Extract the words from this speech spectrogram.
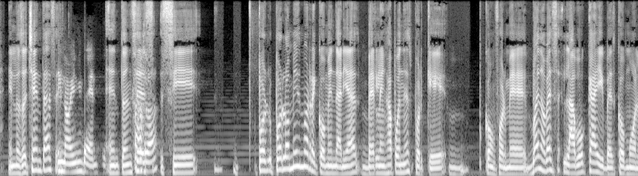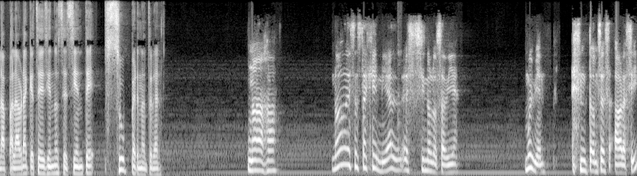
en los ochentas. No inventes. Entonces, sí, por, por lo mismo recomendaría verla en japonés porque conforme, bueno, ves la boca y ves como la palabra que estoy diciendo se siente súper natural. Ajá. No, eso está genial, eso sí no lo sabía. Muy bien. Entonces, ahora sí,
